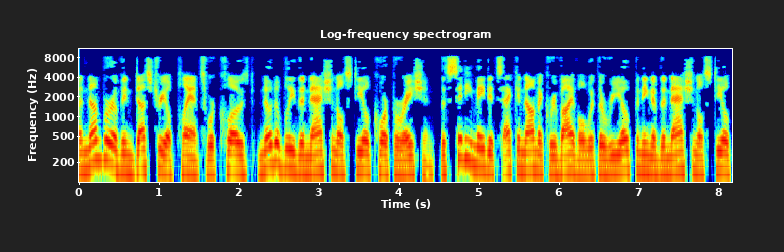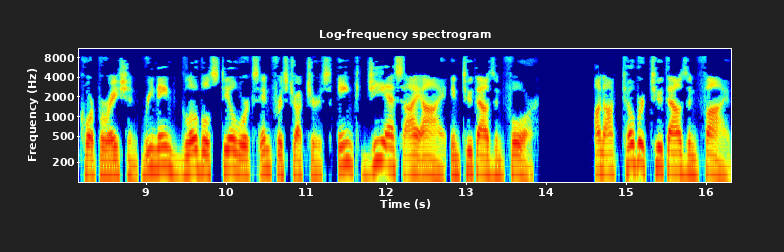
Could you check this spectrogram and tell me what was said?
A number of industrial plants were closed, notably the National Steel Corporation. The city made its economic revival with the reopening of the National Steel Corporation, renamed Global Steelworks Infrastructures, Inc. GSII, in 2004. On October 2005,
